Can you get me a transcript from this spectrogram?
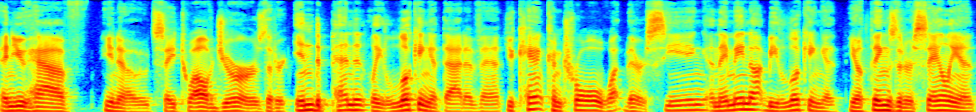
and you have you know, say 12 jurors that are independently looking at that event, you can't control what they're seeing and they may not be looking at, you know, things that are salient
